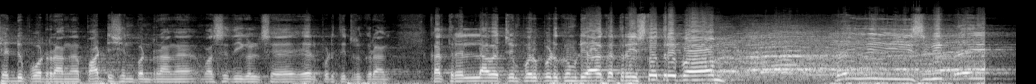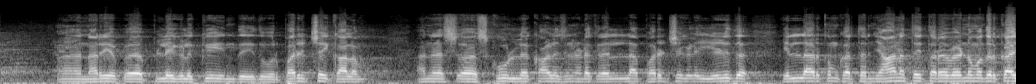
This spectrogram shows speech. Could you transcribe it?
ஷெட்டு போடுறாங்க பார்ட்டிஷன் பண்ணுறாங்க வசதிகள் சே- ஏற்படுத்திட்டு இருக்கிறாங்க கர்த்தர் எல்லாவற்றையும் பொறுப்பெடுக்க முடியாது. கர்த்தரை ஸ்தோத்திரிப்போம். நிறைய பிள்ளைகளுக்கு இந்த இது ஒரு பரீட்சை காலம். அதனால் ஸ்கூலில் காலேஜில் நடக்கிற எல்லா பரீட்சைகளையும் எழுத எல்லாருக்கும் கர்த்தர் ஞானத்தை தர வேண்டும். அதற்காக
